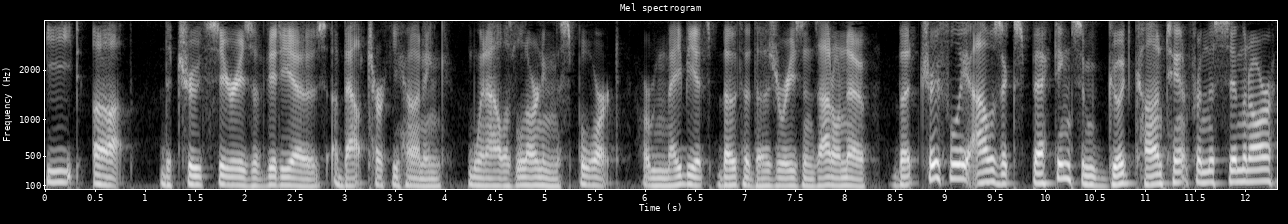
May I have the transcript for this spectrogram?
eat up the Truth series of videos about turkey hunting when I was learning the sport. Or maybe it's both of those reasons, I don't know. But truthfully, I was expecting some good content from this seminar,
